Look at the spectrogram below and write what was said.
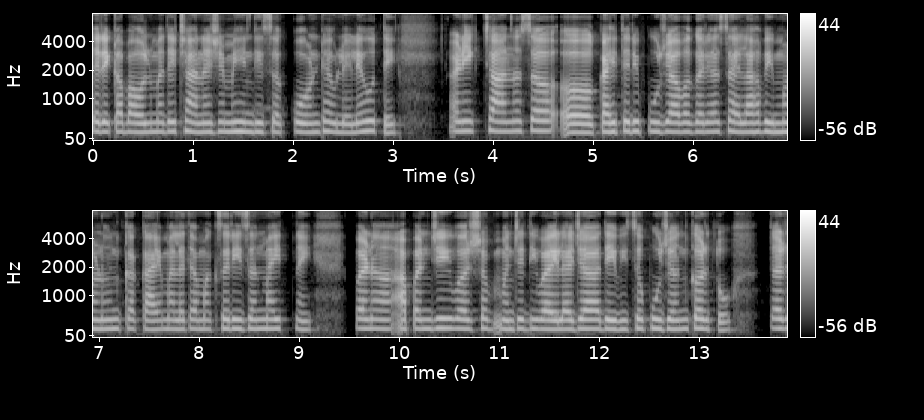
तर एका बाऊलमध्ये छान असे मेहंदीचं कोण ठेवलेले होते. आणि एक छान असं काहीतरी पूजा वगैरे असायला हवी म्हणून का काय मला त्यामागचं रिझन माहीत नाही. पण आपण जी वर्ष म्हणजे दिवाळीला ज्या देवीचं पूजन करतो तर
